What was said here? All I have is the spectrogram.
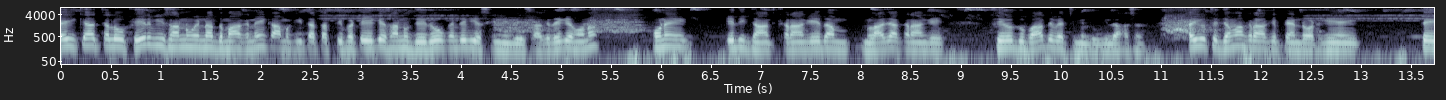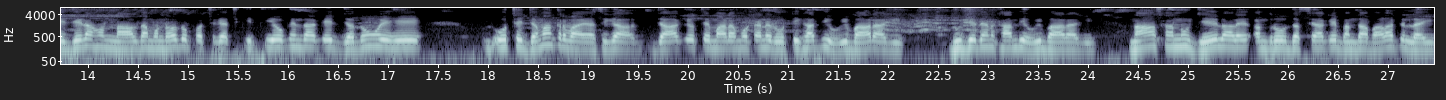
ਅਸੀਂ ਕਿਹਾ, ਚਲੋ ਫਿਰ ਵੀ ਸਾਨੂੰ ਇੰਨਾ ਦਿਮਾਗ ਨਹੀਂ ਕੰਮ ਕੀਤਾ, ਤੱਤੀ ਫੱਟੀ ਕਿ ਸਾਨੂੰ ਦੇ ਦਿਓ ਕਹਿੰਦੇ ਵੀ ਅਸੀਂ ਨਹੀਂ ਦੇ ਸਕਦੇ ਕਿ ਹੁਣ, ਹੁਣੇ ਇਹਦੀ ਜਾਂਚ ਕਰਾਂਗੇ, ਇਹਦਾ ਮੁਲਾਜ਼ਾ ਕਰਾਂਗੇ, ਫਿਰ ਉਸ ਤੋਂ ਬਾਅਦ ਦੇ ਵਿੱਚ ਮਿਲੂਗੀ ਲਾਸ਼। ਅਸੀਂ ਉੱਥੇ ਜਮ੍ਹਾਂ ਕਰਾ ਕੇ ਪਿੰਡ ਉੱਠ ਗਏ ਆ ਜੀ। ਤੇ ਜਿਹੜਾ ਹੁਣ ਨਾਲ ਦਾ ਮੁੰਡਾ ਉਹ ਤੋਂ ਪੁੱਛਗਿੱਛ ਕੀਤੀ, ਉਹ ਕਹਿੰਦਾ ਕਿ ਜਦੋਂ ਇਹ ਉੱਥੇ ਜਮ੍ਹਾਂ ਕਰਵਾਇਆ ਸੀਗਾ ਜਾ ਕੇ ਉੱਥੇ ਮਾੜਾ ਮੋਟਾ ਨੇ ਰੋਟੀ ਖਾਧੀ ਹੋਈ ਬਾਹਰ ਆ ਗਈ। ਦੂਜੇ ਦਿਨ ਖਾਂਦੀ ਹੋਈ ਬਾਹਰ ਆ ਗਈ। ਨਾ ਸਾਨੂੰ ਜੇਲ੍ਹ ਵਾਲੇ ਅੰਦਰੋਂ ਦੱਸਿਆ ਕਿ ਬੰਦਾ ਬਾਹਲਾ ਢਿੱਲਾ ਹੀ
